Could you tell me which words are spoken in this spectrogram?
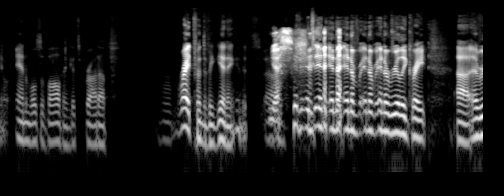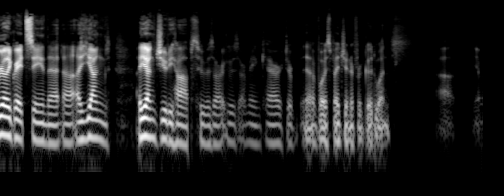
you know animals evolving gets brought up right from the beginning and it's uh, Yes. it's in, in, a, in, a, in, a, in a really great uh, a really great scene that uh, a young a young Judy Hopps who is our who is our main character uh, voiced by Ginnifer Goodwin uh, you know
